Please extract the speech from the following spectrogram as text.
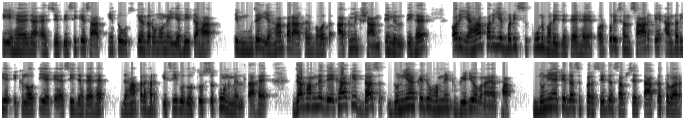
की है या एस के साथ की तो उसके अंदर उन्होंने यही कहा कि मुझे यहाँ पर आकर बहुत आत्मिक शांति मिलती है। और यहाँ पर ये बड़ी सुकून भरी जगह है और पूरे संसार के अंदर ये इकलौती एक ऐसी जगह है जहाँ पर हर किसी को दोस्तों सुकून मिलता है। जब हमने देखा कि 10 दुनिया के जो हमने एक वीडियो बनाया था, दुनिया के 10 प्रसिद्ध, सबसे ताकतवर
